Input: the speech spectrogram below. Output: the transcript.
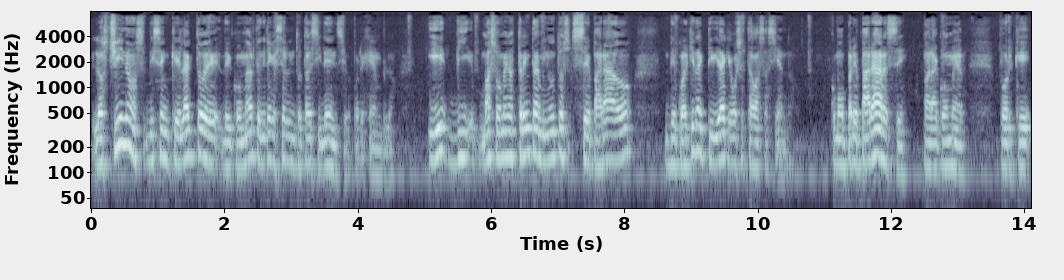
los chinos dicen que el acto de, de comer tendría que ser en total silencio, por ejemplo. Y di- más o menos 30 minutos separado de cualquier actividad que vos estabas haciendo, como prepararse para comer, porque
